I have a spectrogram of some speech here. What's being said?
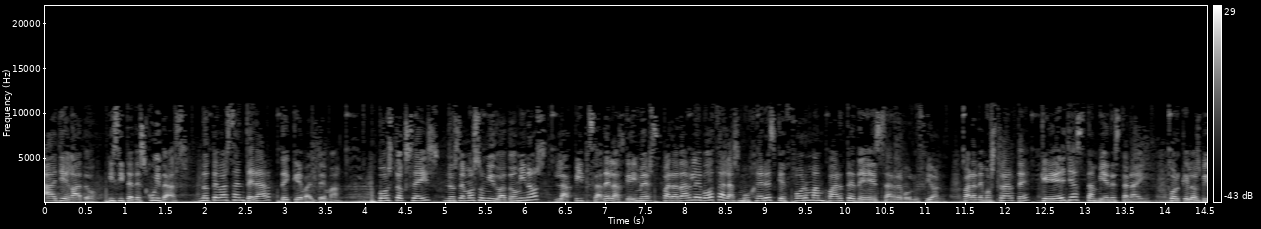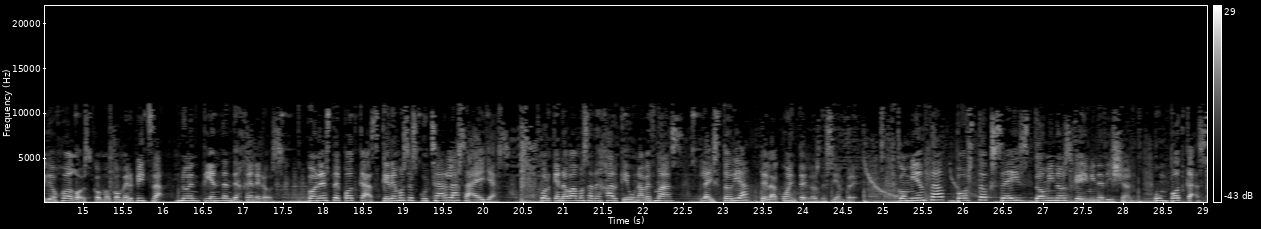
ha llegado y si te descuidas, no te vas a enterar de qué va el tema. Vostok 6 nos hemos unido a Dominos, la pizza de las gamers, para darle voz a las mujeres que forman parte de esa revolución, para demostrarte que ellas también están ahí, porque los videojuegos, como comer pizza, no entienden de géneros. Con este podcast queremos escucharlas a ellas, porque no vamos a dejar que una vez más la historia te la cuenten los de siempre. Comienza Vostok 6 Dominos Gaming Edition, un podcast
